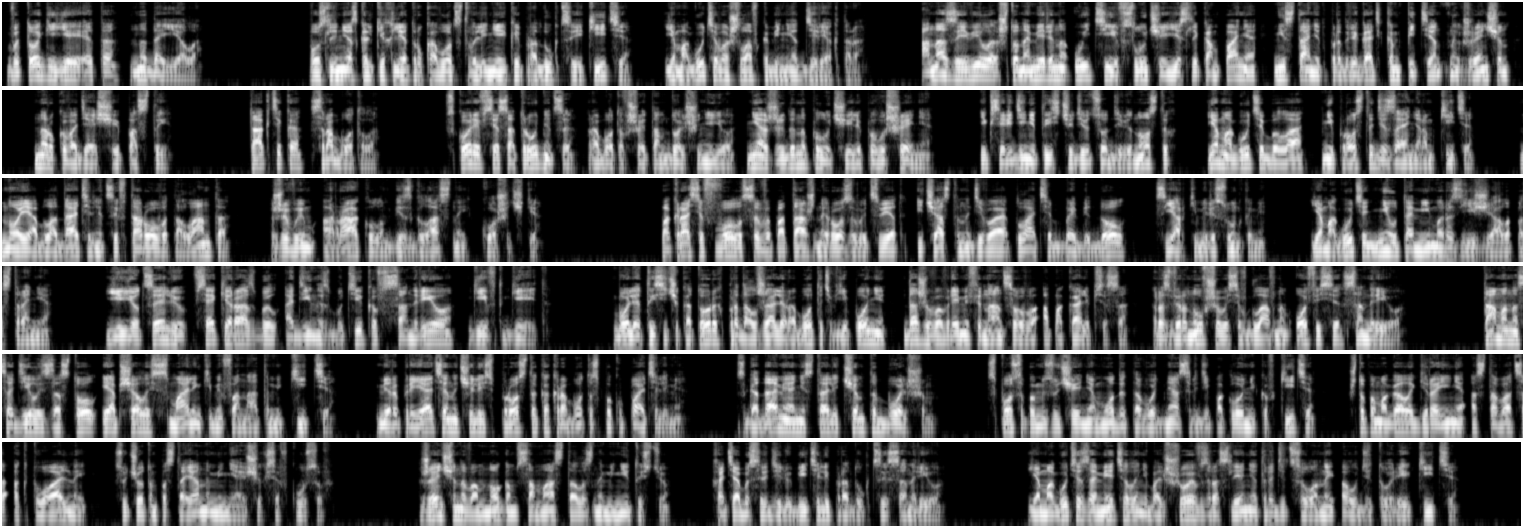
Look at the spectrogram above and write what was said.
В итоге ей это надоело. После нескольких лет руководства линейкой продукции Кити Ямагути вошла в кабинет директора. Она заявила, что намерена уйти в случае, если компания не станет продвигать компетентных женщин на руководящие посты. Тактика сработала. Вскоре все сотрудницы, работавшие там дольше нее, неожиданно получили повышение. и к середине 1990-х Ямагути была не просто дизайнером Кити, но и обладательницей второго таланта, живым оракулом безгласной кошечки. Покрасив волосы в эпатажный розовый цвет и часто надевая платье «Бэби-долл» с яркими рисунками, Ямагути неутомимо разъезжала по стране. Ее целью всякий раз был один из бутиков Санрио Gift Gate, более тысячи которых продолжали работать в Японии даже во время финансового апокалипсиса, развернувшегося в главном офисе Санрио. Там она садилась за стол и общалась с маленькими фанатами Китти. Мероприятия начались просто как работа с покупателями. С годами они стали чем-то большим. Способом изучения моды того дня среди поклонников Кити, что помогало героине оставаться актуальной с учетом постоянно меняющихся вкусов. Женщина во многом сама стала знаменитостью, хотя бы среди любителей продукции Санрио. Ямагути заметила небольшое взросление традиционной аудитории Кити.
